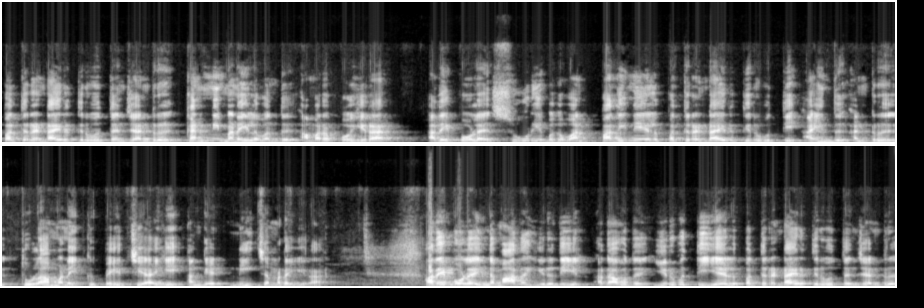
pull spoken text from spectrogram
பத்து ரெண்டாயிரத்தி இருபத்தஞ்சு அன்று கன்னி மனையில் வந்து அமரப்போகிறார். அதே போல சூரிய பகவான் பதினேழு பத்து ரெண்டாயிரத்தி இருபத்தி ஐந்து அன்று துலாமனைக்கு பயிற்சியாகி அங்கே நீச்சமடைகிறார். அதே போல இந்த மாத இறுதியில் அதாவது இருபத்தி ஏழு பத்து ரெண்டாயிரத்தி இருபத்தஞ்சு அன்று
